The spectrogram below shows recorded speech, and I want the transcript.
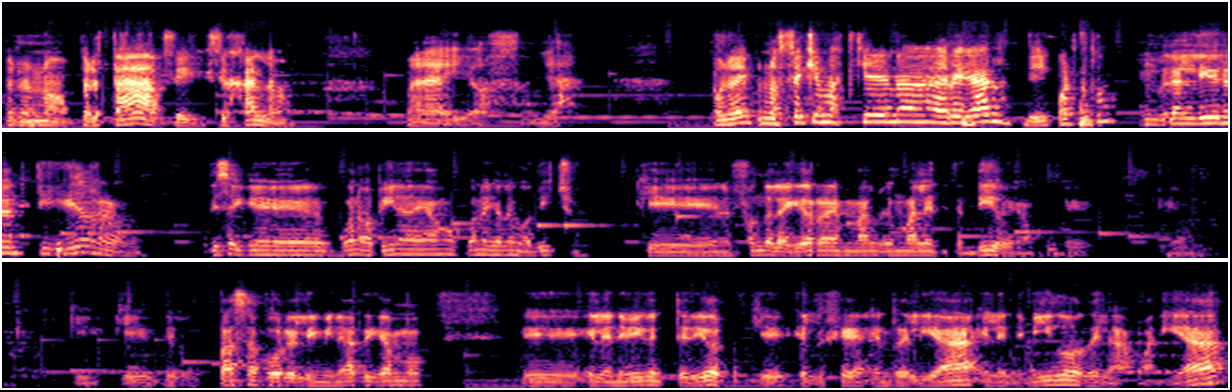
Pero mm. no, pero está, sí, se jala. Maravilloso, ya. Por ahí, no sé qué más quieren agregar. ¿De cuarto? Un gran libro antiguerra. Dice que, bueno, opina, digamos, bueno, ya lo hemos dicho, que en el fondo la guerra es mal, es malentendido, digamos, que, que, pasa por eliminar, digamos, eh, el enemigo interior, porque el, en realidad el enemigo de la humanidad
